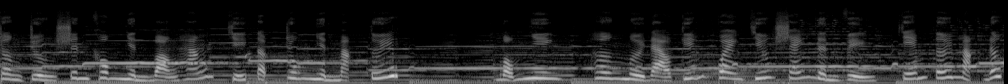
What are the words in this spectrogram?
Trần Trường Sinh không nhìn bọn hắn, Chỉ tập trung nhìn mặt tuyết. Bỗng nhiên, Hơn 10 đạo kiếm quang chiếu sáng đình viện, Chém tới mặt đất.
